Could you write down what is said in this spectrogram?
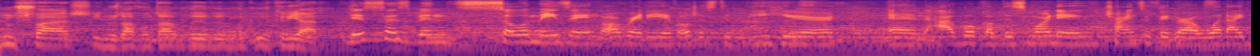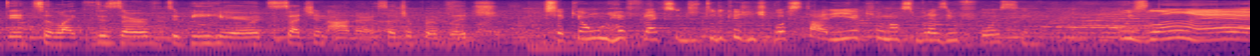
nos faz e nos dá vontade de, de, de criar. This has been so amazing already, just to be here. And I woke up this morning trying to figure out what I did to like deserve to be here. It's such an honor, such a privilege. Isso aqui é um reflexo de tudo que a gente gostaria que o nosso Brasil fosse. O slam é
